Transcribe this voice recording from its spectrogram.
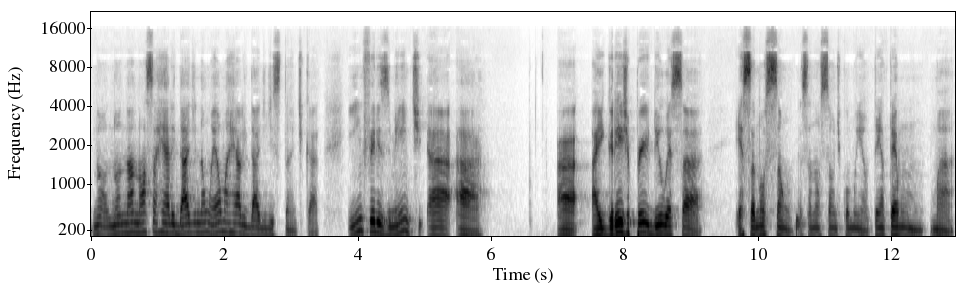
no, no, na nossa realidade não é uma realidade distante, cara. E infelizmente a, a, a, a igreja perdeu essa, essa noção, essa noção de comunhão. Tem até um, uma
